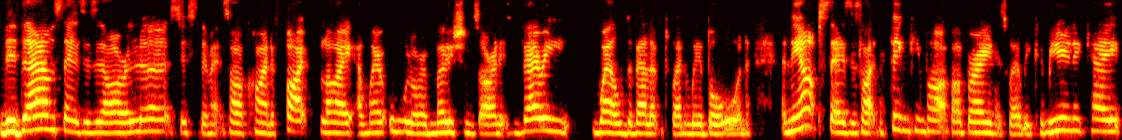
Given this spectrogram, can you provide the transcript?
the downstairs is our alert system, it's our kind of fight, flight, and where all our emotions are. And it's very well developed when we're born. And the upstairs is like the thinking part of our brain, it's where we communicate,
